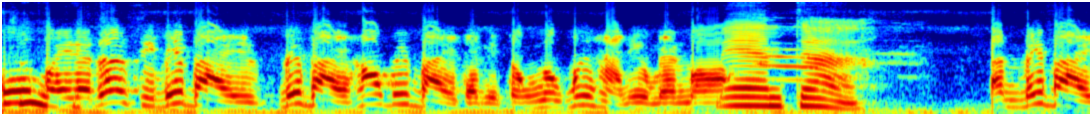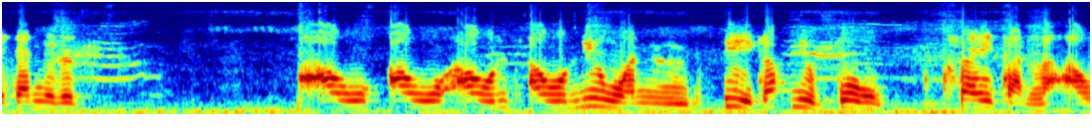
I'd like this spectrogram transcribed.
ปูไปแล้วเด้อสิบ๊ายบายบ๊ายบายเฮาบ๊ายบายกันนี่ตรงนกมือหานิ้วแม่นบ่ แม่นจ้าอันบ๊ายบายกันนี่เอาเอาเอาเอานิ้วอันซี่กับนิ้วโป้งใส่กันแล้วเอา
